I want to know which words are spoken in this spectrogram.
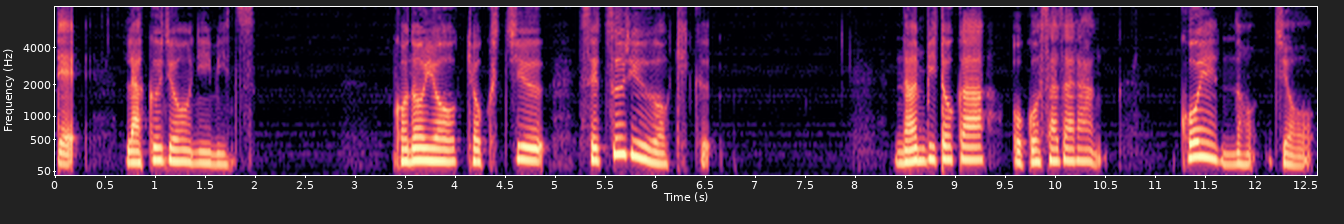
て落城につこの世曲中雪流を聞く。何人か起こさざらん古園の城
